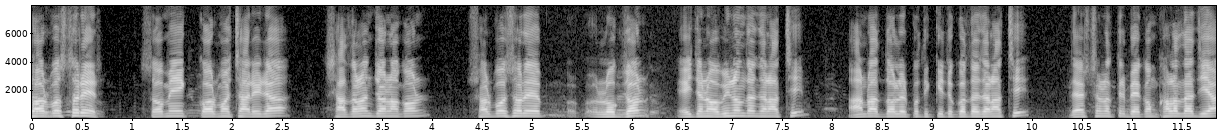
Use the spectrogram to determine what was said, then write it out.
সর্বস্তরের শ্রমিক কর্মচারীরা, সাধারণ জনগণ সর্বস্তরে লোকজন, এই জন্য অভিনন্দন জানাচ্ছি। আমরা দলের প্রতি কৃতজ্ঞতা জানাচ্ছি। দেশনেত্রী বেগম খালেদা জিয়া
